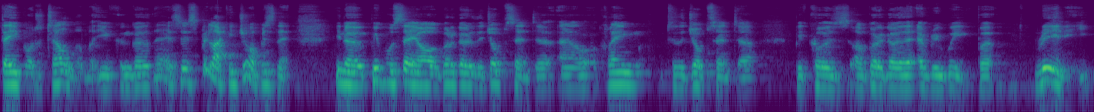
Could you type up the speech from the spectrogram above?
they've got to tell them that you can go there. So it's a bit like a job, isn't it? You know, people say, "Oh, I've got to go to the job centre," and I'll claim to the job centre because I've got to go there every week. But really,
